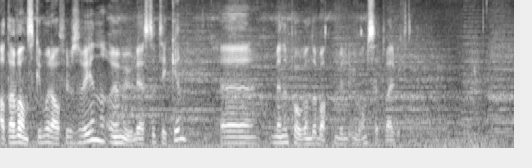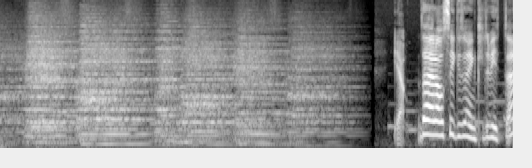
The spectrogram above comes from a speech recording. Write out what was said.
At det er vanskelig i moralfilosofien og umulig i estetikken. eh, Men den pågående debatten vil uansett være viktig. Ja, Det er altså ikke så enkelt å vite,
